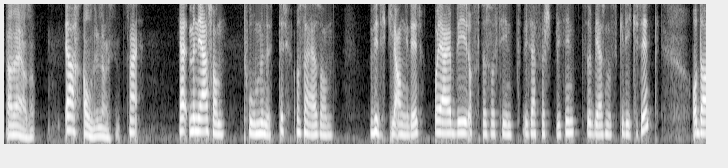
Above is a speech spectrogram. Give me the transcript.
Ja, det er jeg også. Ja, Aldri langsint. Jeg, men jeg er sånn to minutter, og så er jeg sånn virkelig angrer. Og jeg blir ofte så sint, hvis jeg først blir sint, så blir jeg sånn skrikesint. Og da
